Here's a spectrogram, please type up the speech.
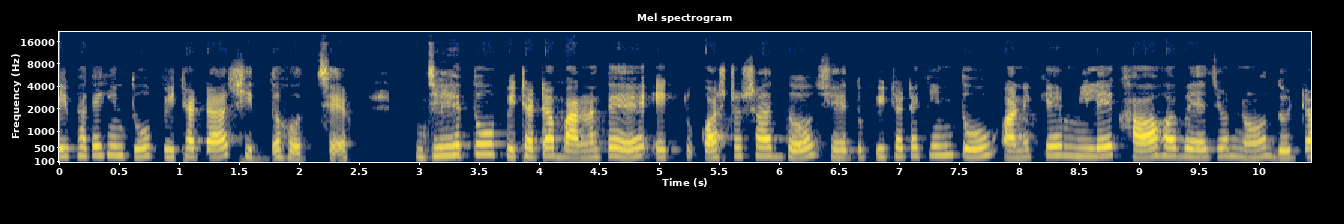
এই ফাঁকে কিন্তু পিঠাটা সিদ্ধ হচ্ছে। যেহেতু পিঠাটা বানাতে একটু কষ্টসাধ্য সেহেতু পিঠাটা কিন্তু অনেকে মিলে খাওয়া হবে। এজন্য দুইটা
